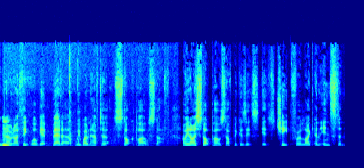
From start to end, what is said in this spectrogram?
You know, Mm. and I think we'll get better. We won't have to stockpile stuff. I mean, I stockpile stuff because it's it's cheap for like an instant.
